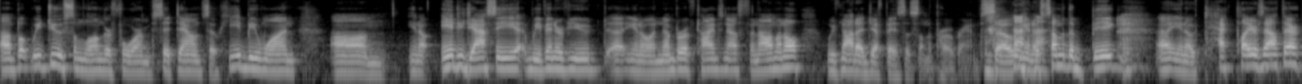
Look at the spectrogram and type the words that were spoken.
uh, but we do some longer form sit down. So he'd be one. Um, you know, Andy Jassy, we've interviewed, uh, you know, a number of times now, is phenomenal. We've not had Jeff Bezos on the program. So, you know, some of the big, uh, you know, tech players out there.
